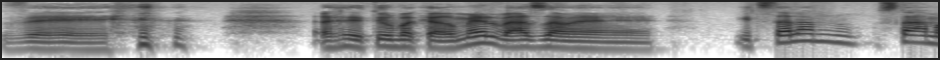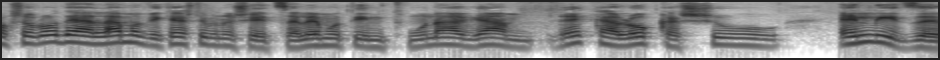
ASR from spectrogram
ו... הלכתי לטיול בכרמל, ואז אה, הצטלמנו, סתם, עכשיו לא יודע למה ביקשתי ממנו שיצלם אותי עם תמונה גם, רקע לא קשור, אין לי את זה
